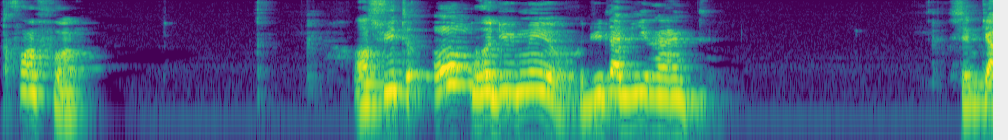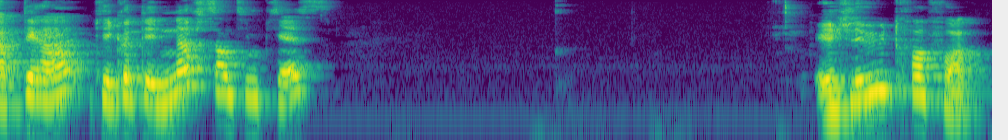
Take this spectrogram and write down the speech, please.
trois fois. Ensuite, ombre du mur du labyrinthe. C'est une carte terrain qui est cotée 9 centimes pièce. Et je l'ai eu trois fois.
